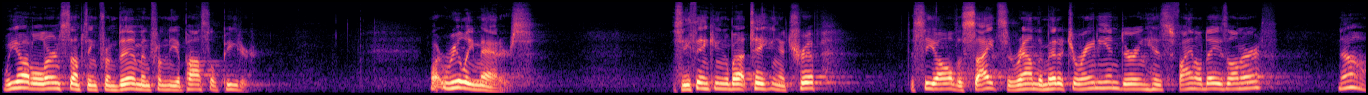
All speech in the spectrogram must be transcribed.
We ought to learn something from them and from the Apostle Peter. What really matters? Is he thinking about taking a trip to see all the sights around the Mediterranean during his final days on earth? No.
